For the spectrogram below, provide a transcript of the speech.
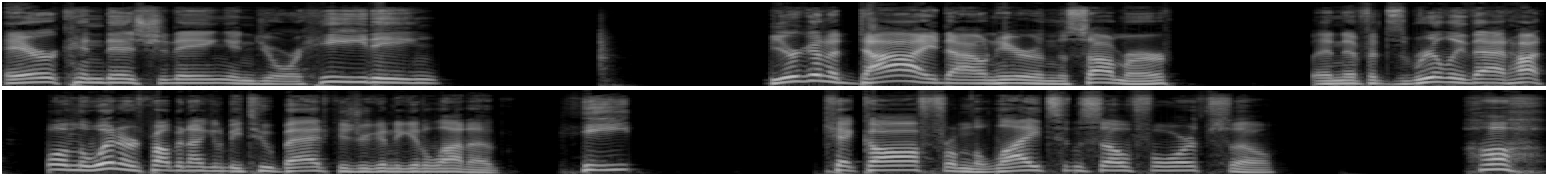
air conditioning and your heating. You're going to die down here in the summer. And if it's really that hot, well, in the winter, it's probably not going to be too bad because you're going to get a lot of heat kick off from the lights and so forth. So, oh,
